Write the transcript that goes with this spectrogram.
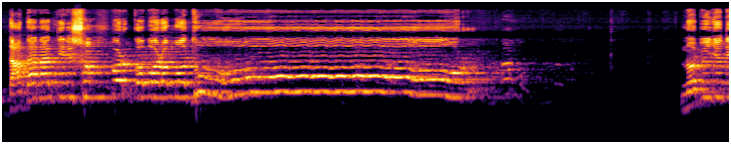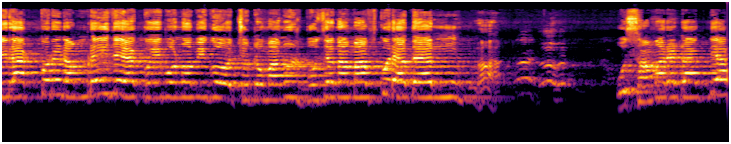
দাদা নাতির সম্পর্ক বড় মধুর। নবী যদি রাগ করেন, আমরাই দেয়া কইব, নবী গো, ছোট মানুষ, বুঝে না, মাফ করে দেন। উসামারে ডাক দেয়া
